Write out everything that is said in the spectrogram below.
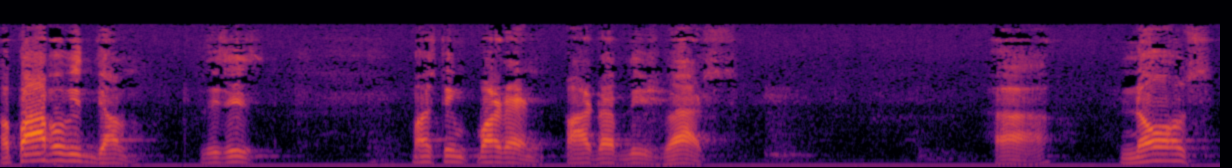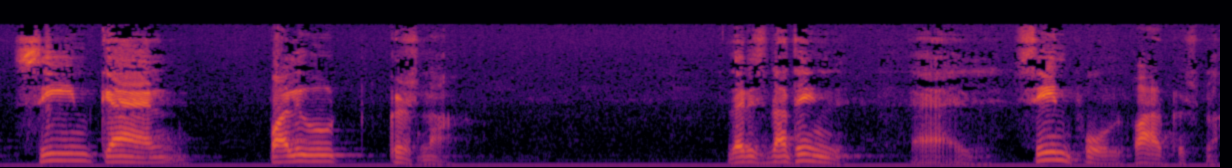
Apapa vidyam. This is most important part of this verse. Uh, no sin can pollute Krishna. There is nothing uh, sinful for Krishna.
